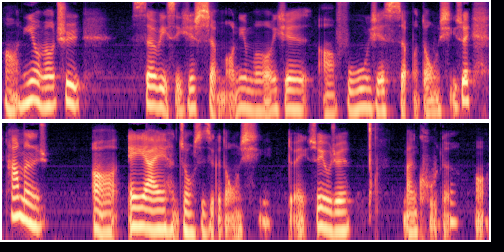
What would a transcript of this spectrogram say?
啊、哦，你有没有去 service 一些什么？你有没有一些啊、服务一些什么东西？所以他们啊、AI 很重视这个东西，对，所以我觉得蛮酷的哦。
